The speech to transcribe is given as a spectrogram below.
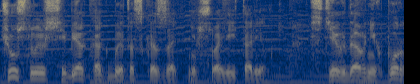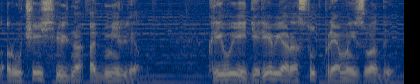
чувствуешь себя, как бы это сказать, не в своей тарелке. С тех давних пор ручей сильно обмелел. Кривые деревья растут прямо из воды –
